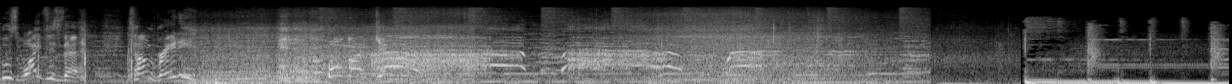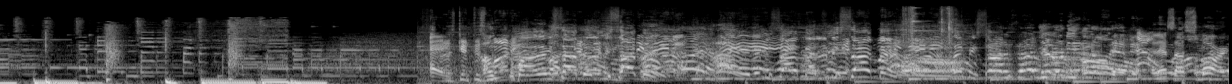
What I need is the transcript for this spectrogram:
Whose wife is that? Tom Brady? Get this oh, money. Come on, let me side bet. Let me side bet. Hey, let me side bet. Let me side bet. Let me side bet. You don't need to know that. That's not smart.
